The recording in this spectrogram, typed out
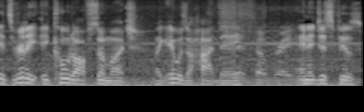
it's really it cooled off so much. Like it was a hot day, It felt great. and it just feels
